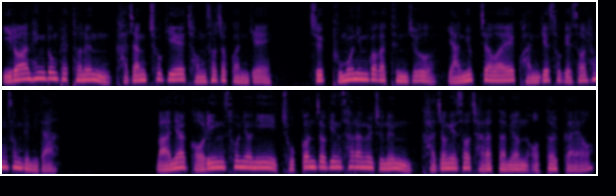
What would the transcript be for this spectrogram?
이러한 행동 패턴은 가장 초기의 정서적 관계, 즉 부모님과 같은 주 양육자와의 관계 속에서 형성됩니다. 만약 어린 소년이 조건적인 사랑을 주는 가정에서 자랐다면 어떨까요?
